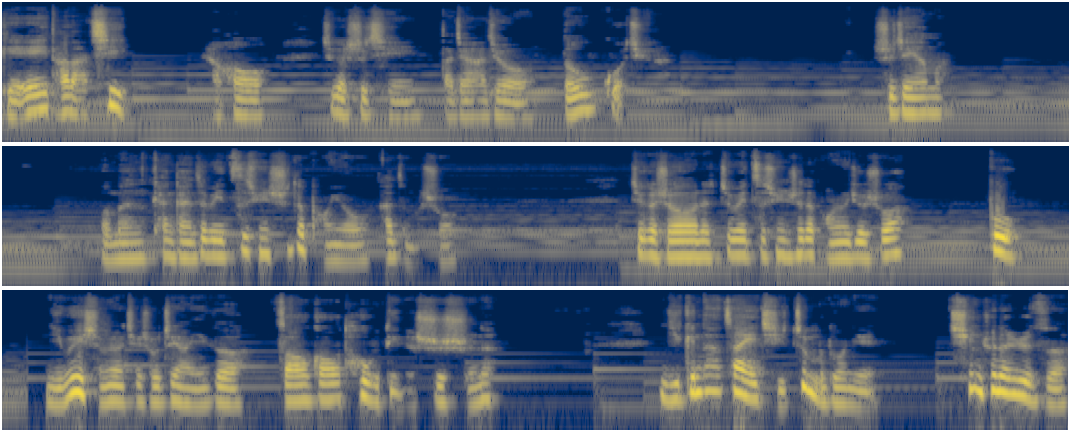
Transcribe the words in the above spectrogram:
给 A 打打气，然后这个事情大家就都过去了。是这样吗？我们看看这位咨询师的朋友他怎么说。这个时候，这位咨询师的朋友就说：“不，你为什么要接受这样一个糟糕透顶的事实呢？你跟他在一起这么多年，青春的日子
